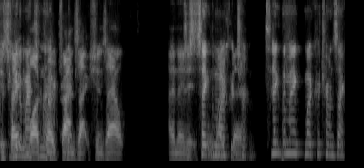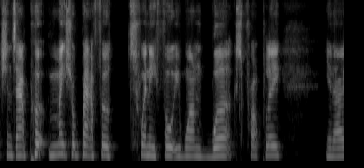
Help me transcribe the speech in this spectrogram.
Just take the imagine that, microtransactions out, and then just take the micro there. take the microtransactions out. Put make sure Battlefield 2041 works properly. You know,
